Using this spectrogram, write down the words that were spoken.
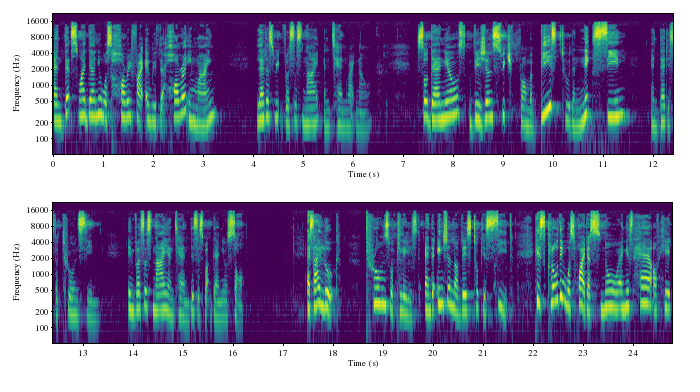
And that's why Daniel was horrified. And with that horror in mind, let us read verses 9 and 10 right now. So Daniel's vision switched from a beast to the next scene, and that is the throne scene. In verses 9 and 10, this is what Daniel saw. As I look, Thrones were placed, and the Ancient of Days took his seat. His clothing was white as snow, and his hair of head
